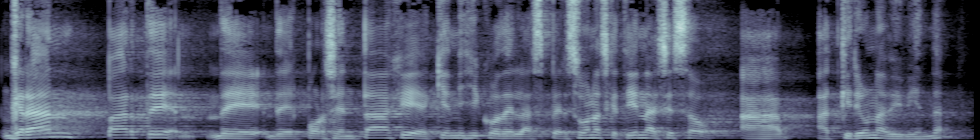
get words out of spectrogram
gran parte del porcentaje aquí en México de las personas que tienen acceso a adquirir una vivienda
